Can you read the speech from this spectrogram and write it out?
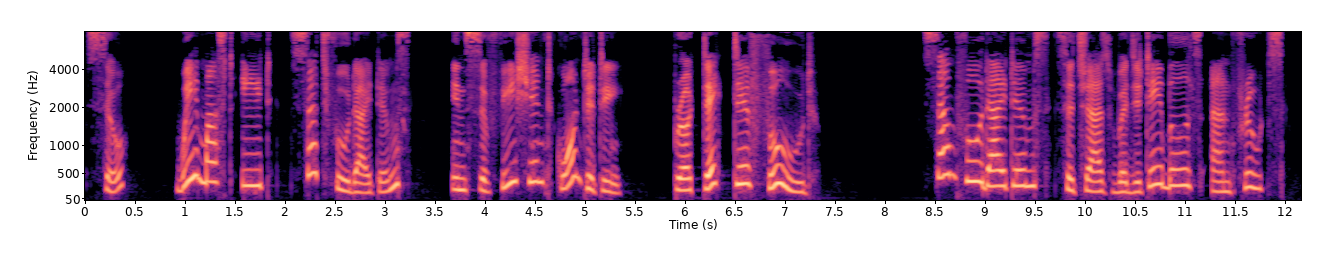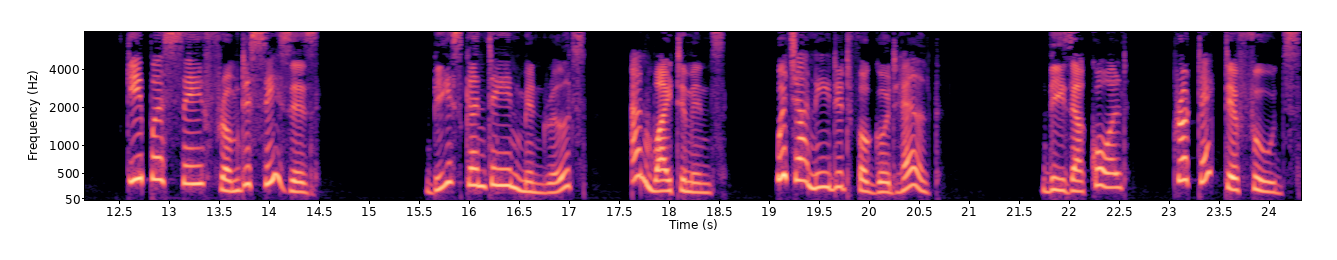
So, we must eat such food items in sufficient quantity. Protective food. Some food items, such as vegetables and fruits, keep us safe from diseases. These contain minerals and vitamins, which are needed for good health. These are called protective foods.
